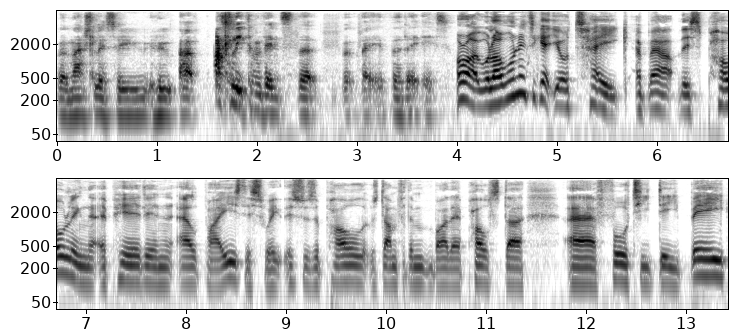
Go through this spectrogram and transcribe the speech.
the nationalists who who are utterly convinced that that, they, that it is. All right. Well, I wanted to get your take about this polling that appeared in El País this week. This was a poll that was done for them by their pollster, uh, 40DB,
